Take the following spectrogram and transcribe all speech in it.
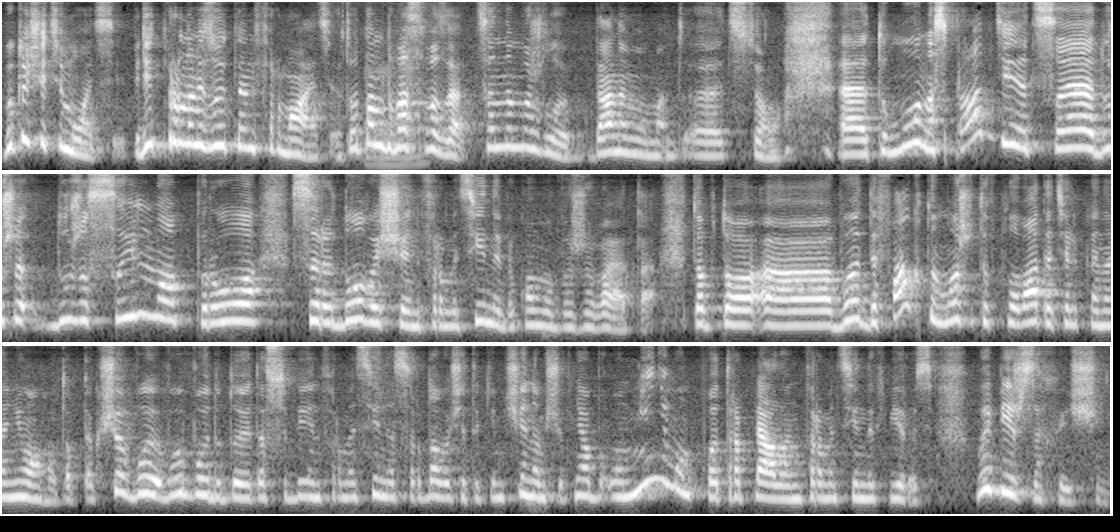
виключіть емоції, підіть проаналізуйте інформацію. Хто там до вас везе? Це неможливо в даний момент е, цьому. Е, тому насправді це дуже дуже сильно про середовище інформаційне, в якому ви живете. Тобто е, ви де-факто можете впливати тільки тільки на нього. Тобто, якщо ви вибудуєте собі інформаційне середовище таким чином, щоб в нього мінімум потрапляло інформаційних вірусів, ви більш захищені.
